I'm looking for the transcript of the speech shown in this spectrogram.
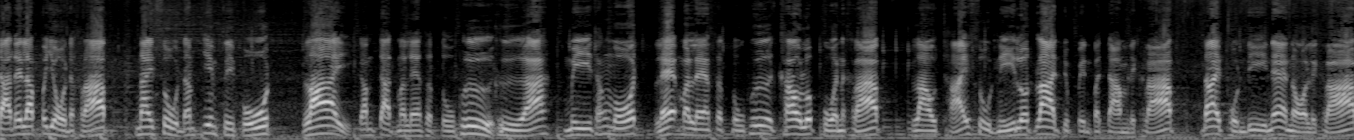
จะได้รับประโยชน์นะครับ ในสูตรน้ำจิ้มซีฟู้ด ไล่กำจัดแมลงศัตรูพืชเขือมีทั้งมด และแมลงศัตรูพืชเข้ารบกวนนะครับ เราใช้สูตรนี้ลดลาดอยู่เป็นประจำเลยครับ ได้ผลดีแน่นอนเลยครับ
